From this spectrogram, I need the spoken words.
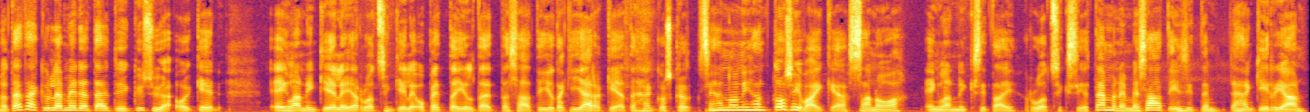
No tätä kyllä meidän täytyy kysyä oikein englannin kielen ja ruotsin kielen opettajilta, että saatiin jotakin järkeä tähän, koska sehän on ihan tosi vaikea sanoa englanniksi tai ruotsiksi. Ja tämmöinen me saatiin sitten tähän kirjaan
